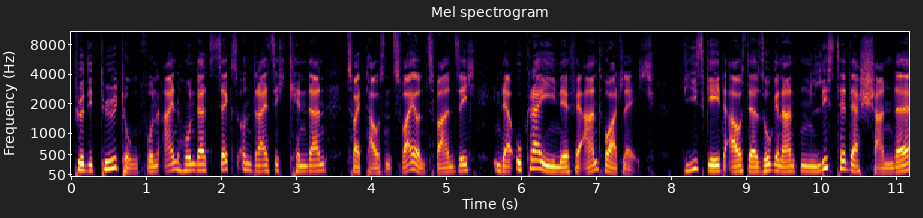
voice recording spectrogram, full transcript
für die Tötung von 136 Kindern 2022 in der Ukraine verantwortlich. Dies geht aus der sogenannten Liste der Schande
